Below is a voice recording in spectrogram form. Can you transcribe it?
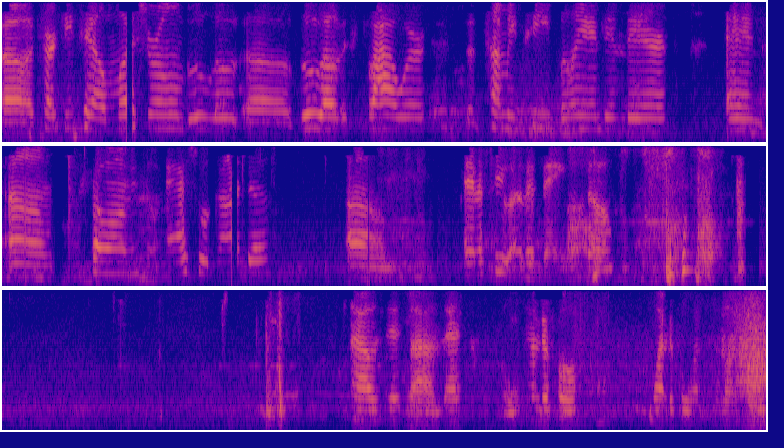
uh, turkey tail mushroom, blue uh, blue lotus flower, the tummy tea blend in there, and um, so on and so ashwagandha, um, and a few other things. So I was just um, that's wonderful, wonderful, wonderful, wonderful.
